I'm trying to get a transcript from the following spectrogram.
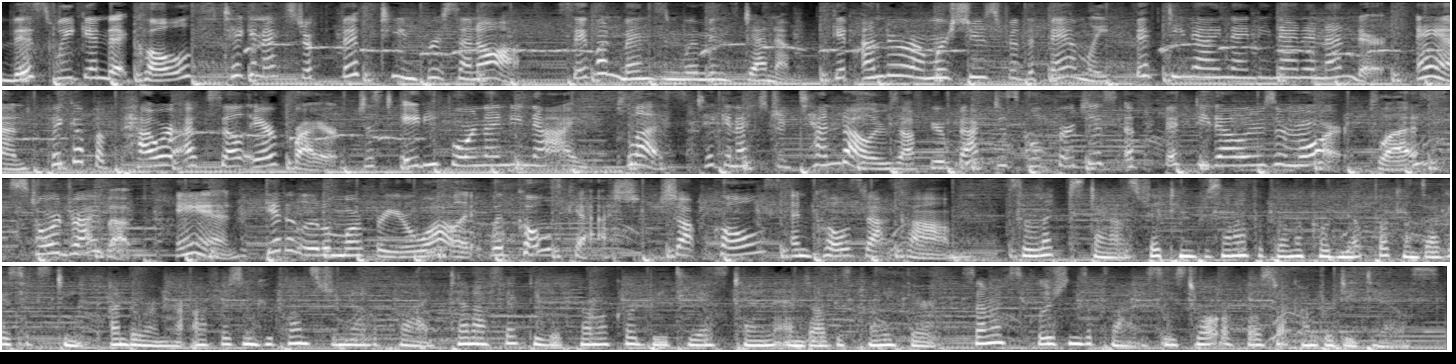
This weekend at Kohl's, take an extra 15% off. Save on men's and women's denim. Get Under Armour shoes for the family, $59.99 and under. And pick up a Power XL air fryer, just $84.99. Plus, take an extra $10 off your back to school purchase of $50 or more. Plus, store drive up. And get a little more for your wallet with Kohl's Cash. Shop Kohl's and Kohl's.com. Select styles, 15% off with promo code Notebook ends August 16th. Under Armour offers and coupons do not apply. 10 off 50 with promo code BTS10 and August 23rd. Some exclusions apply. See store or Kohl's.com for details.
